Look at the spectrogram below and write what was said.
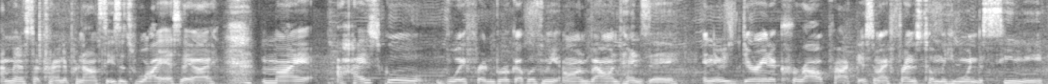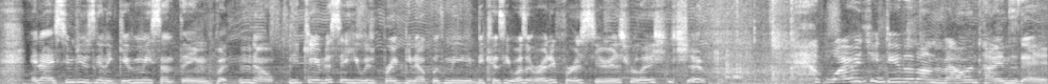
I'm gonna stop trying to pronounce these. It's YSAI. My high school boyfriend broke up with me on Valentine's Day, and it was during a chorale practice. And my friends told me he wanted to see me, and I assumed he was gonna give me something. But no, he came to say he was breaking up with me because he wasn't ready for a serious relationship. Why would you do that on Valentine's Day?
